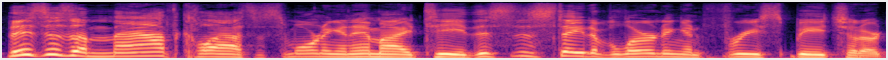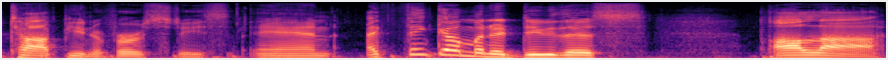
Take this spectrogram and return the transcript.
This is a math class this morning at MIT. This is the state of learning and free speech at our top universities. And I think I'm going to do this a la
